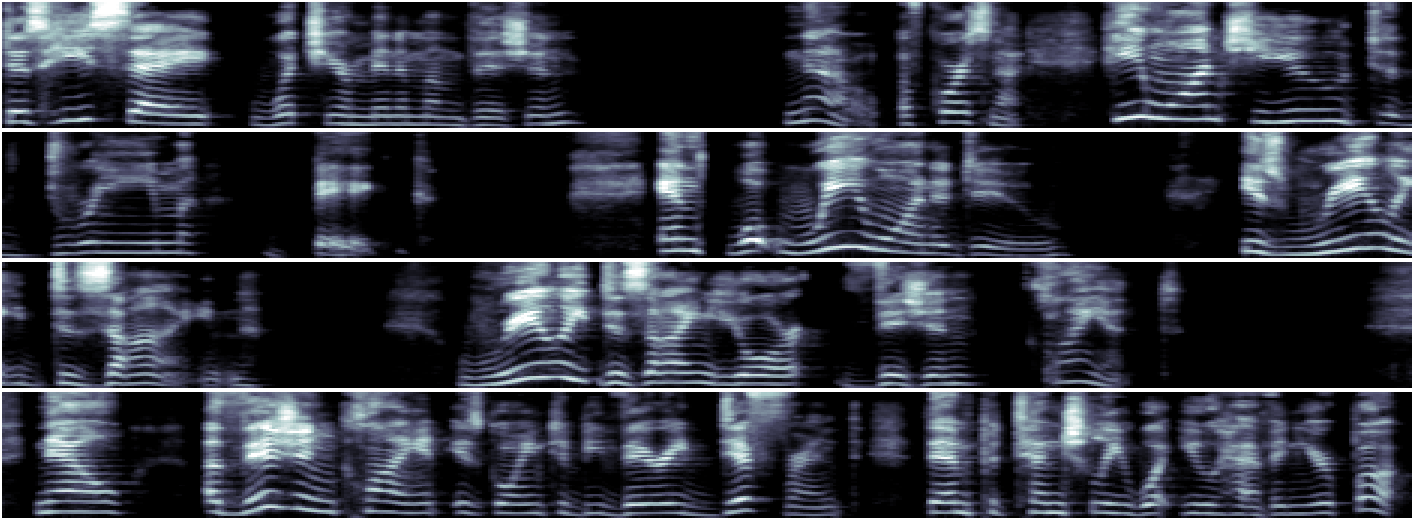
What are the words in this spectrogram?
does he say, What's your minimum vision? No, of course not. He wants you to dream big. And what we want to do is really design, really design your vision client. Now, a vision client is going to be very different than potentially what you have in your book.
